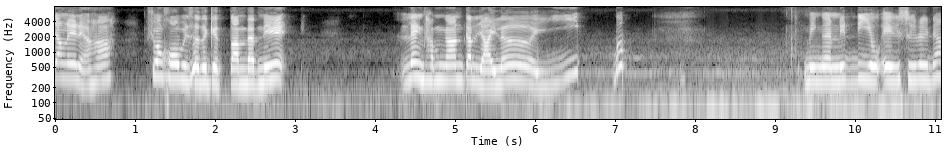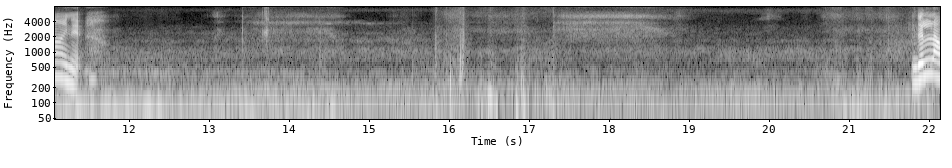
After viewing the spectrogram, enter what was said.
จังเลยเนี่ยฮะ ช่วงโควิดเศรษฐกิจต่ำแบบนี้ เร่งทำงานกันใหญ่เลยยิป มีเงินนิดเดียวเองซื้อเลยได้เนี่ย งั้นเรา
